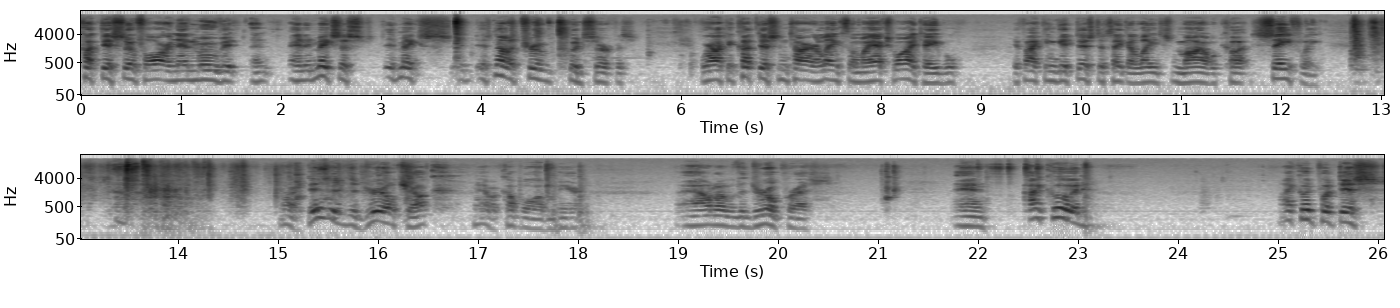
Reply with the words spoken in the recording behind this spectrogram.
cut this so far and then move it, and and it makes us it makes it, it's not a true good surface. Where I could cut this entire length on my XY table, if I can get this to take a light mild cut safely. All right, this is the drill chuck. I have a couple of them here out of the drill press, and I could I could put this.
